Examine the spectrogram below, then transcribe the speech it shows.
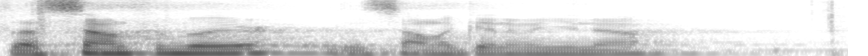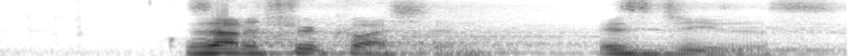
Does that sound familiar? Does it sound like anyone you know? It's not a trick question. It's Jesus.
